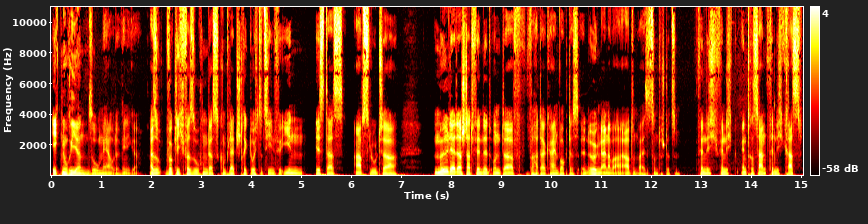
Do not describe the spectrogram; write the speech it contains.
ignorieren, so mehr oder weniger. Also wirklich versuchen, das komplett strikt durchzuziehen. Für ihn ist das absoluter Müll, der da stattfindet und da hat er keinen Bock, das in irgendeiner Art und Weise zu unterstützen. Finde ich, finde ich interessant, finde ich krass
